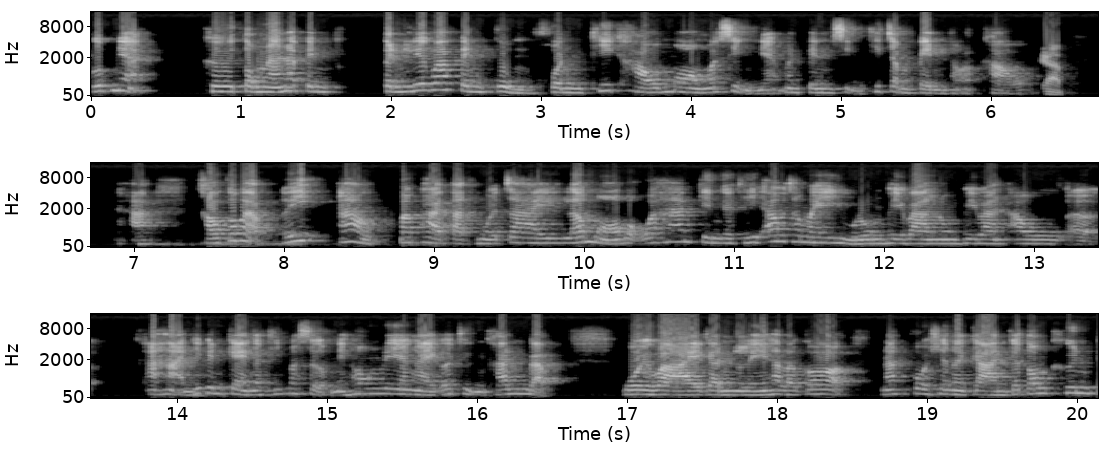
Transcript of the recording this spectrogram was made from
ปุ๊บเนี่ย คือตรงนั้นอะเป็นเป็นเรียกว่าเป็นกลุ่มคนที่เขามองว่าสิ่งเนี้ยมันเป็นสิ่งที่จำเป็นสำหรับเขาครับนะคะเขาก็แบบ เอ้ย อ้าว มาผ่าตัดหัวใจ แล้วหมอบอกว่าห้ามกินกะทิเอ้าทำไมอยู่โรงพยาบาล โรงพยาบาลเอาเอ่ออาหารที่เป็นแกงกะทิมาเสิร์ฟในห้องได้ยังไง ก็ถึงขั้นแบบโวยวายกันเลยค่ะ แล้วก็นักโภชนาการก็ต้องขึ้นไป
